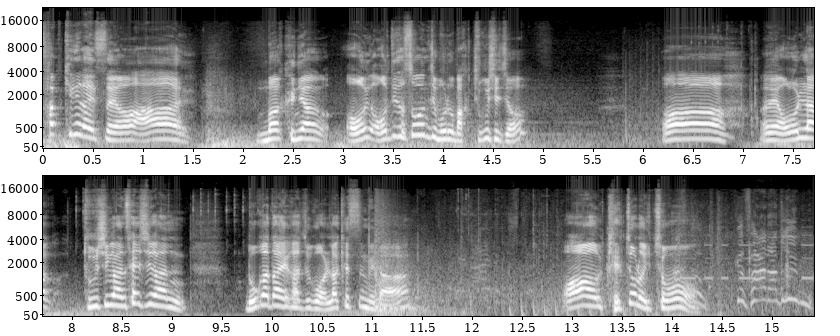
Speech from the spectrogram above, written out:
3킬이나 했어요 아막 그냥 어, 어디서 쏘는지 모르고 막 죽으시죠 아 네, 올라 2시간, 3시간 노가다 해가지고 연락했습니다. 아, 개쩔어, 이 총. Gefahr da drüben!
